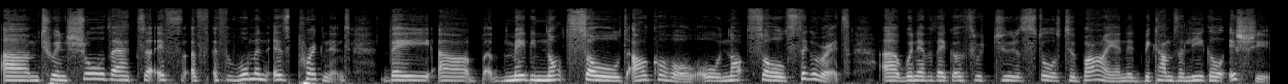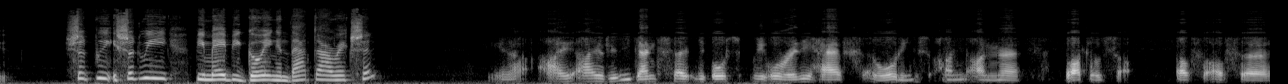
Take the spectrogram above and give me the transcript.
um, to ensure that uh, if, if, if a woman is pregnant, they uh, maybe not sold alcohol or not sold cigarettes uh, whenever they go through to the stores to buy, and it becomes a legal issue? Should we should we be maybe going in that direction? You know, I, I really don't say because we already have warnings on on uh, bottles of of uh,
